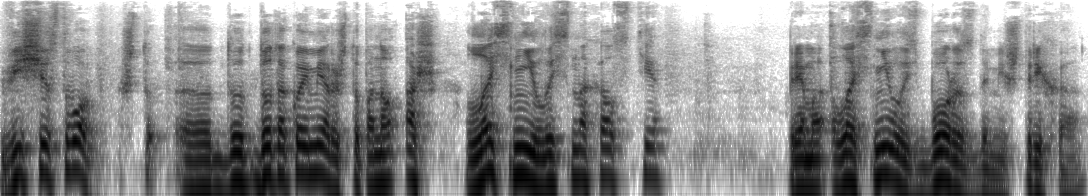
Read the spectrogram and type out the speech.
вещество что, э, до, до такой меры, чтобы оно аж лоснилось на холсте, прямо лоснилось бороздами штриха,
